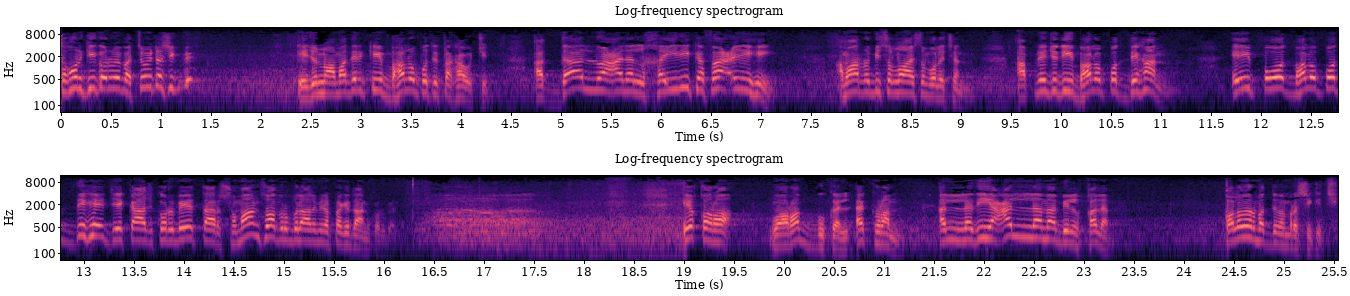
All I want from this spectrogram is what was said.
তখন কি করবে বাচ্চা? ওইটা শিখবে। এই জন্য আমাদেরকে ভালো পথে থাকা উচিত। আমার নবী সাল্লাম বলেছেন, আপনি যদি ভালো পথ দেখান, এই পথ ভালো পথ দেখে যে কাজ করবে, তার সমান সব রবুল আলমী আপনাকে দান করবেন। কলমের মাধ্যমে আমরা শিখেছি।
